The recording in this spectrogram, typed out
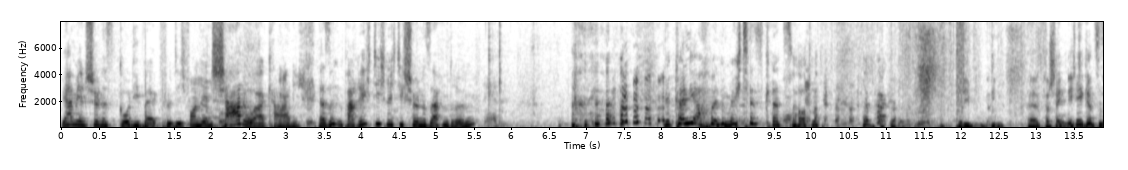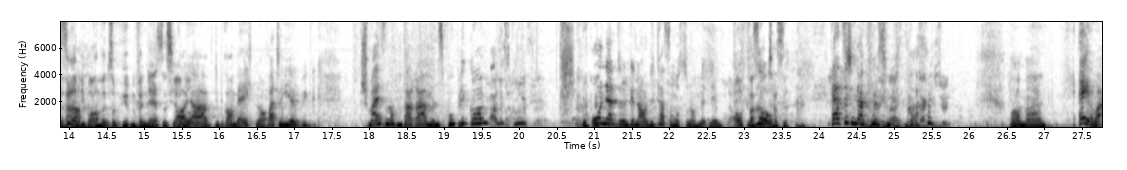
wir haben hier ein schönes Goodie-Bag für dich von den Shadow-Arkaden. Da sind ein paar richtig, richtig schöne Sachen drin. wir können die auch, wenn du möchtest, kannst du auch noch eine packen. Ja, die, die, äh, verschenkt nicht Hier die ganzen Rahmen, noch. die brauchen wir zum Üben für nächstes Jahr Oh noch. ja, die brauchen wir echt noch. Warte hier, wir schmeißen noch ein paar Rahmen ins Publikum. Alles gut. Oh, ne, genau, die Tasse musst du noch mitnehmen. Aufwachertasse. So. Herzlichen Dank fürs Mitmachen. Dankeschön. Oh Mann. Ey, aber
